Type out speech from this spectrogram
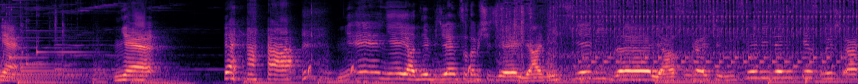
Nie. Nie. nie, nie, ja nie widziałem co tam się dzieje. Ja nic nie widzę. Ja słuchajcie, nic nie widzę, nic nie słyszę.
